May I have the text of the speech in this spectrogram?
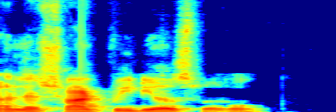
அதில் ஷார்ட் வீடியோஸ் வரும்.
